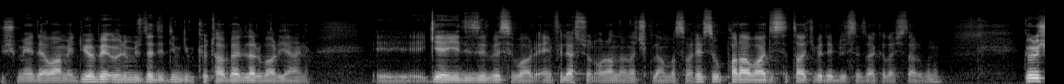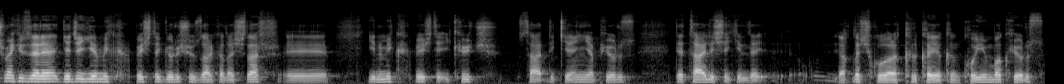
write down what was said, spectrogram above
düşmeye devam ediyor ve önümüzde dediğim gibi kötü haberler var yani. E, G7 zirvesi var, enflasyon oranlarının açıklanması var. Hepsi bu para vadisi takip edebilirsiniz arkadaşlar bunu. Görüşmek üzere. Gece 20.45'te görüşürüz arkadaşlar. Ee, 20.45'te 2-3 saatlik yayın yapıyoruz. Detaylı şekilde yaklaşık olarak 40'a yakın coin bakıyoruz.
